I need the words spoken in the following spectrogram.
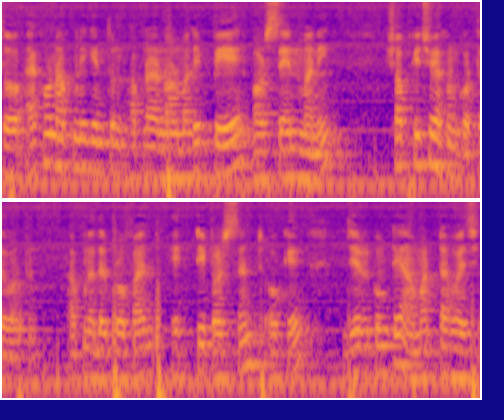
তো এখন আপনি কিন্তু আপনারা normally pay or send money সব কিছু এখন করতে পারবেন। আপনাদের প্রোফাইল এইট্টি পার্সেন্ট ওকে যেরকমটি আমারটা হয়েছে,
